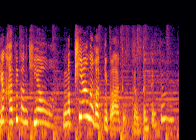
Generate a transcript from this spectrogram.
이 가디건 귀여워. 뭔가 피아노 같기도 하고. 뚱뚱뚱뚱.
